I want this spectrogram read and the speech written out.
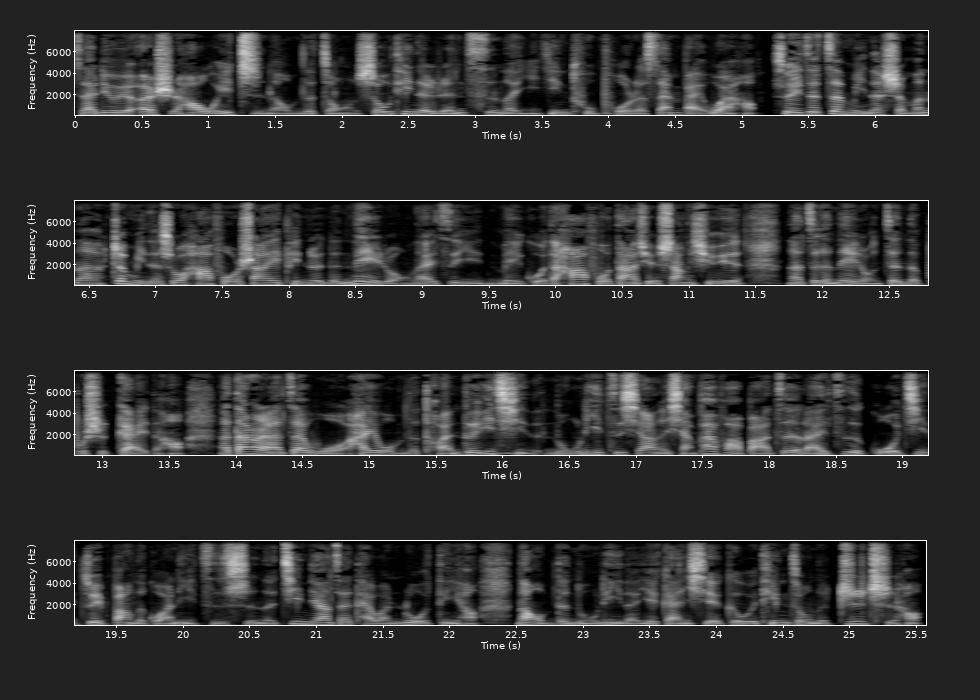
在六月二十号为止呢，我们的总收听的人次呢已经突破了三百万哈。所以这证明了什么呢？证明了说哈佛商业评论的内容来自于美国的哈佛大学商学院，那这个内容真的不是盖的哈。那当然，在我还有我们的团队一起努力之下呢，想办法把这来自国际最棒的管理知识呢，尽量在台湾落地哈。那我们的努力呢，也感谢各位听众的支持哈。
